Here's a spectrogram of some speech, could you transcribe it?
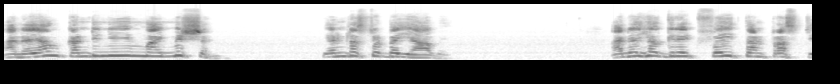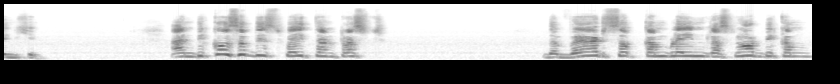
and I am continuing my mission understood by Yahweh. And I have great faith and trust in Him. And because of this faith and trust, the words of complaint does not become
